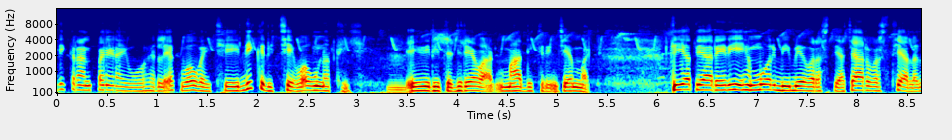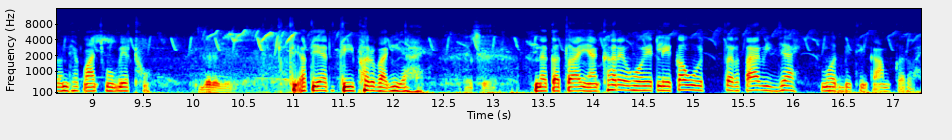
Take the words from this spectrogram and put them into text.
દીકરાને પરણાવ્યો એટલે એક વવાઈ છે. દીકરી છે વહુ નથી. એવી રીતે જ રહેવાનું મા દીકરીની જેમ જ. તે અત્યારે રે મોરબી બે વર્ષ થયા ચાર વર્ષ થયા લગન થયા પાંચમું બેઠું. બરાબર. તે અત્યારે તે ફરવા ગયા હે. અચ્છા. નકર તો અહીંયા ઘરે હોય એટલે કહું તરત આવી જાય મોરબીથી કામ કરવા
